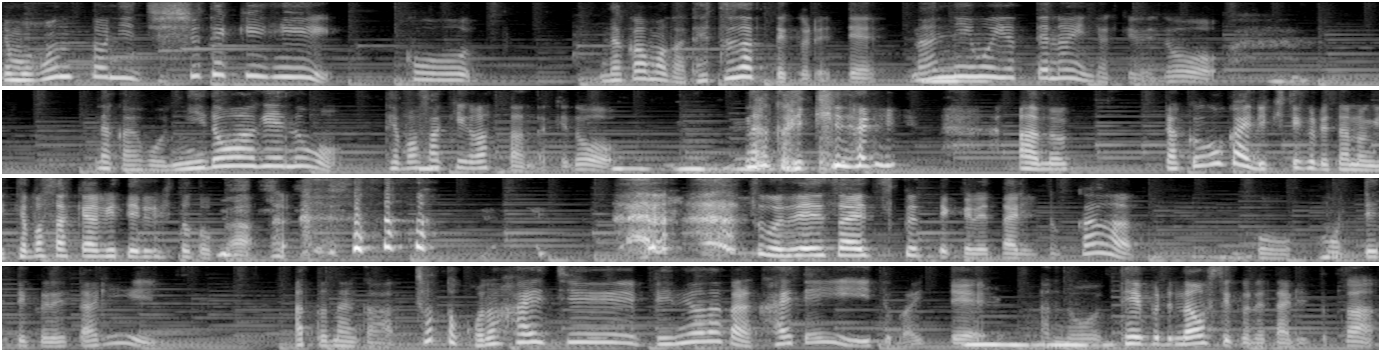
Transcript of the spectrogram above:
でも本当に自主的にこう仲間が手伝ってくれて何にも言ってないんだけれど、なんかこう二度揚げの手羽先があったんだけど、なんかいきなりあの落語会に来てくれたのに手羽先あげてる人とかすごい前菜作ってくれたりとかこう持ってってくれたりあとなんかちょっとこの配置微妙だから変えていい？とか言って、うん。あのテーブル直してくれたりとか、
